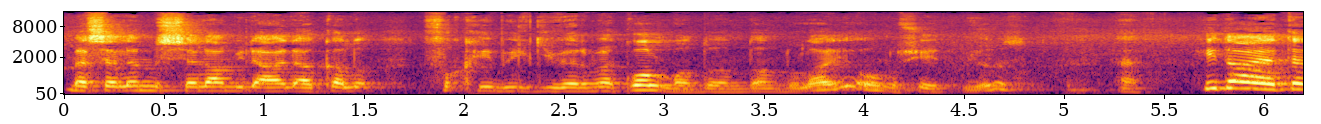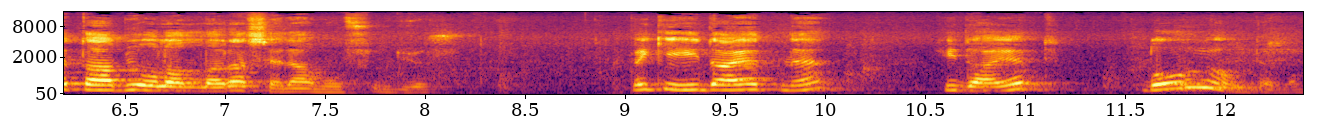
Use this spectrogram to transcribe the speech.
Meselemiz selam ile alakalı fıkhi bilgi vermek olmadığından dolayı onu şey etmiyoruz. Hidayete tabi olanlara selam olsun diyor. Peki hidayet ne? Hidayet doğru yol demektir.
